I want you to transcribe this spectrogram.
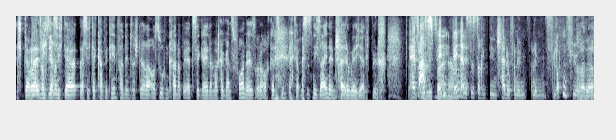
Ich glaube ja, nicht, dass sich, der, dass sich der Kapitän von dem Zerstörer aussuchen kann, ob er jetzt der geile Macker ganz vorne ist oder auch ganz hinten. Ich glaube, es ist nicht seine Entscheidung, wenn ich ehrlich bin. Hä, was? Wenn, sein, ja. wenn, dann ist das doch die Entscheidung von dem, von dem Flottenführer also, da.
